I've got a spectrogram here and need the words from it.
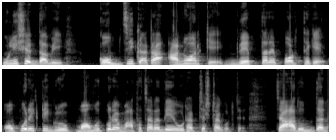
পুলিশের দাবি কবজি কাটা আনোয়ারকে গ্রেপ্তারের পর থেকে অপর একটি গ্রুপ মোহাম্মদপুরে মাথাচাড়া দিয়ে ওঠার চেষ্টা করছে। চাঁদ উদ্যান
